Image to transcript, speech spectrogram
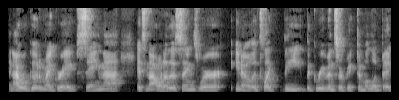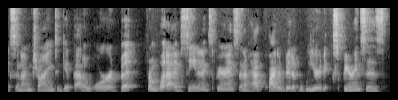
And I will go to my grave saying that. It's not one of those things where, you know, it's like the, the grievance or victim Olympics and I'm trying to get that award. But from what I've seen and experienced, and I've had quite a bit of weird experiences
